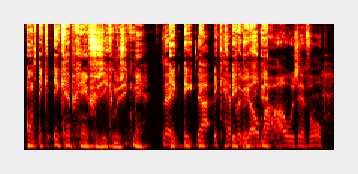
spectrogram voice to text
want ik, ik heb geen fysieke muziek meer. Nee, ik, ja, ik heb het wel, maar hou eens even op.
